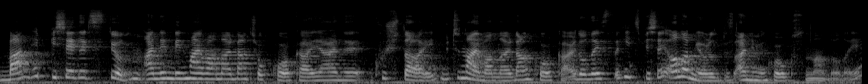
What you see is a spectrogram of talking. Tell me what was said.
ben hep bir şeyler istiyordum. Annem benim hayvanlardan çok korkar. Yani kuş dahil bütün hayvanlardan korkar. Dolayısıyla hiçbir şey alamıyoruz biz annemin korkusundan dolayı.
